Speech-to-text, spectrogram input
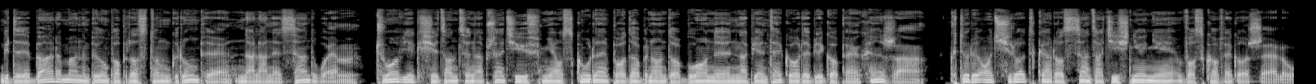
Gdy barman był po prostu gruby, nalany sadłem, człowiek siedzący naprzeciw miał skórę podobną do błony napiętego rybiego pęcherza, który od środka rozsadza ciśnienie woskowego żelu.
